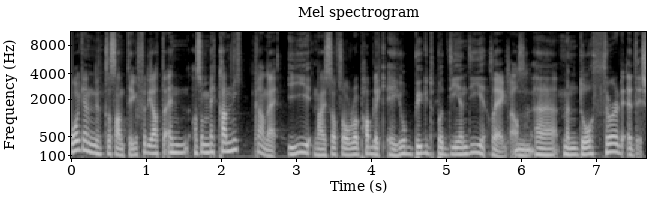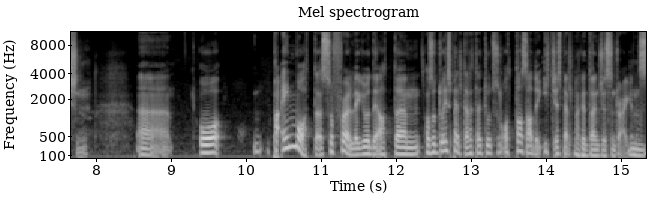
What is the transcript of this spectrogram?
òg en interessant ting, fordi at en, altså mekanikkene i Nice of the Republic er jo bygd på DND-regler, eh, men da third edition. Eh, og på en måte så føler jeg jo det at um, Altså, da jeg spilte dette i 2008, så hadde jeg ikke spilt noen Dungeons and Dragons.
